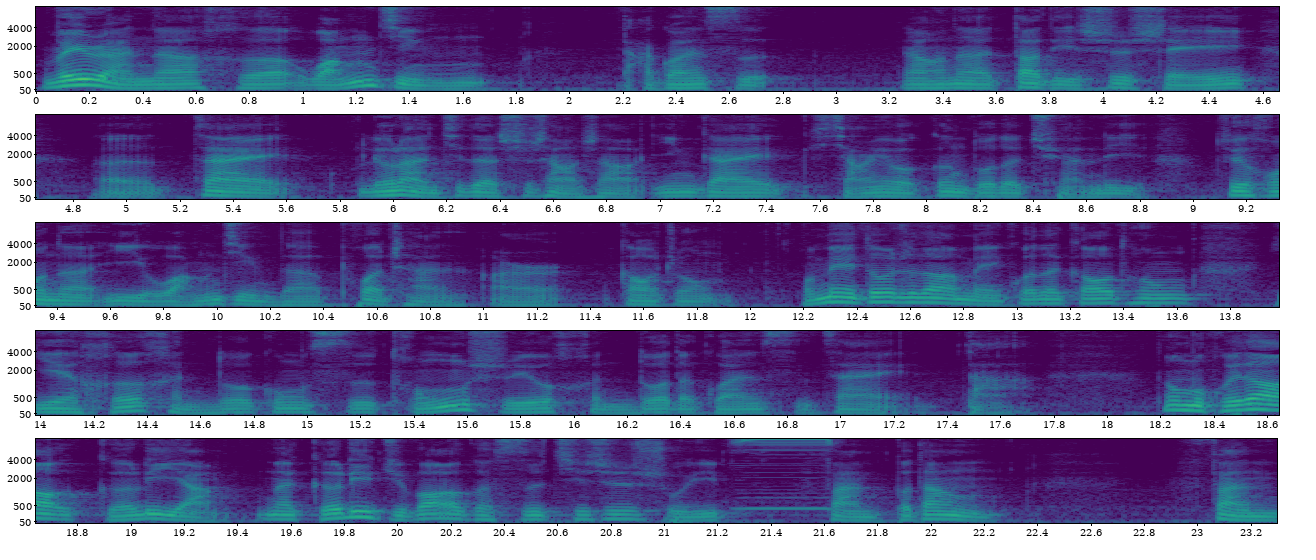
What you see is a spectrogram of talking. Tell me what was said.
微软呢和网景打官司，然后呢到底是谁呃在浏览器的市场上应该享有更多的权利？最后呢以网景的破产而告终。我们也都知道，美国的高通也和很多公司同时有很多的官司在打。那我们回到格力啊，那格力举报奥克斯其实属于反不当、反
